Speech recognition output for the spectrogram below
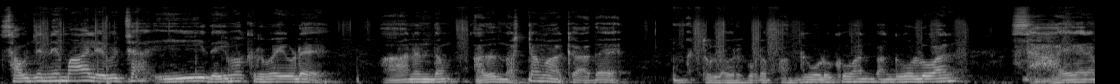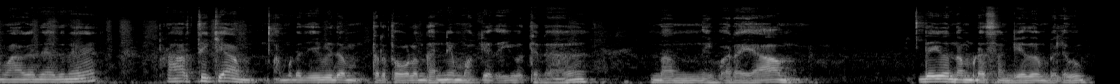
സൗജന്യമായി ലഭിച്ച ഈ ദൈവകൃപയുടെ ആനന്ദം അത് നഷ്ടമാക്കാതെ മറ്റുള്ളവർക്ക് കൂടെ പങ്കു കൊടുക്കുവാൻ പങ്കുകൊള്ളുവാൻ സഹായകരമാകുന്നതിന് പ്രാർത്ഥിക്കാം. നമ്മുടെ ജീവിതം ഇത്രത്തോളം ധന്യമാക്കിയ ദൈവത്തിന് നന്ദി പറയാം. ദൈവം നമ്മുടെ സങ്കേതവും ബലവും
